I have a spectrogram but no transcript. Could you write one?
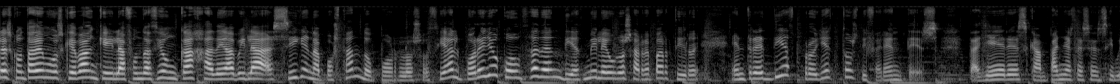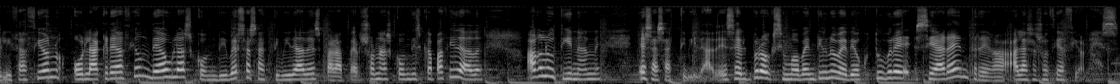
les contaremos que Bankia y la Fundación Caja de Ávila siguen apostando por lo social. Por ello conceden 10.000 euros a repartir entre 10 proyectos diferentes. Talleres, campañas de sensibilización o la creación de aulas con diversas actividades para personas con discapacidad aglutinan esas actividades. El próximo 29 de octubre se hará entrega a las asociaciones.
